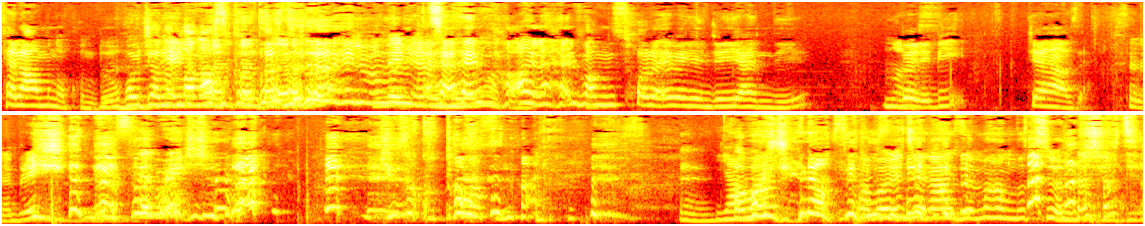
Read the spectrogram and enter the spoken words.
selamın okunduğu, hocanın namaz kıldırdığı, Helvanın yani. helva, aynen helvanın sonra eve gelince yendiği böyle bir cenaze. Celebration. Kimse kutlamasınlar. Evet. Ya Favori ben- cenaze. Ben böyle cenazemi anlatıyorum şimdi.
